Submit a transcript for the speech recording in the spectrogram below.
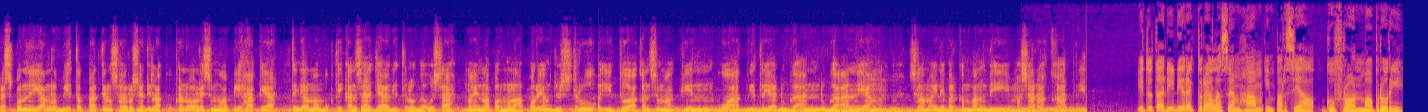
respon yang lebih tepat yang seharusnya dilakukan oleh semua pihak ya. Tinggal membuktikan saja gitu loh, nggak usah main lapor melapor yang justru itu akan semakin kuat gitu ya dugaan-dugaan yang selama ini berkembang di masyarakat. Gitu. Itu tadi Direktur LSM HAM Imparsial, Gufron Mabruri.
